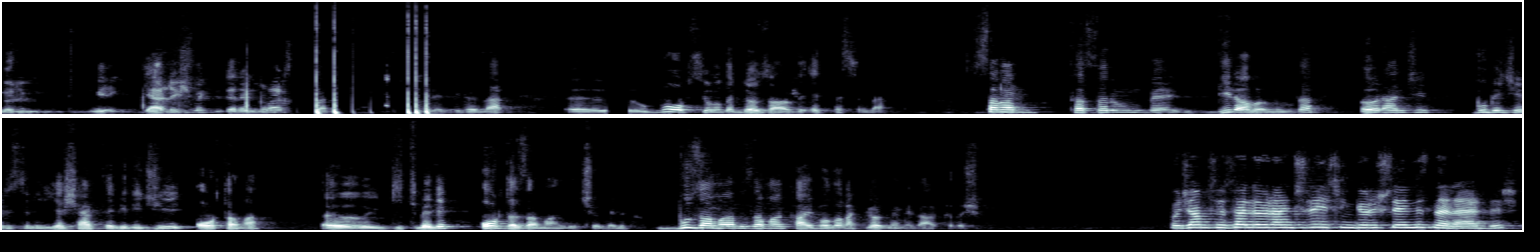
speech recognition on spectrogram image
bölüme yerleşmek üzere üniversiteden girebilirler. E, bu opsiyonu da göz ardı etmesinler. Sanat, Evet. tasarım ve dil alanında öğrenci bu becerisini yeşertebileceği ortama e, gitmeli, orada zaman geçirmeli. Bu zamanı zaman kaybı olarak görmemeli arkadaşım. Hocam sözel öğrenciler için görüşleriniz nelerdir?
